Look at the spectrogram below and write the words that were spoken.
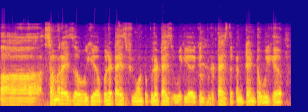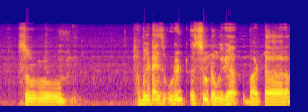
Uh, summarize over here bulletize if you want to bulletize over here. You can bulletize the content over here. So bulletize wouldn't suit over here but uh,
